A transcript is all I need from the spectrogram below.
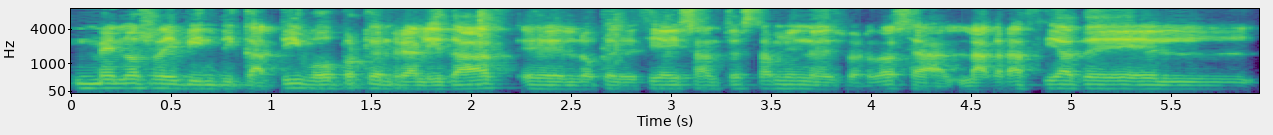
menos reivindicativo, porque en realidad eh, lo que decíais antes también es verdad, o sea, la gracia de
